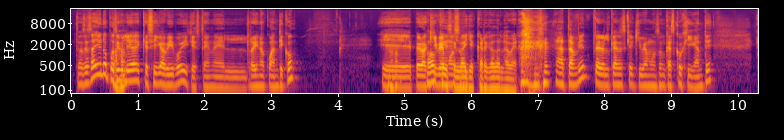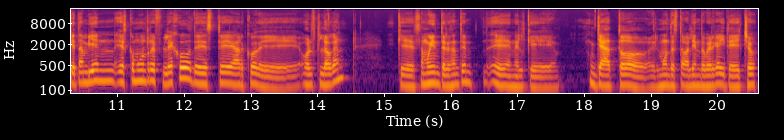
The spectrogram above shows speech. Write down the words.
Entonces hay una posibilidad de que siga vivo y que esté en el reino cuántico. Eh, pero aquí o que vemos... se lo haya cargado la verga. ah, también, pero el caso es que aquí vemos un casco gigante que también es como un reflejo de este arco de Old Logan, que está muy interesante en, en el que ya todo el mundo está valiendo verga y de hecho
